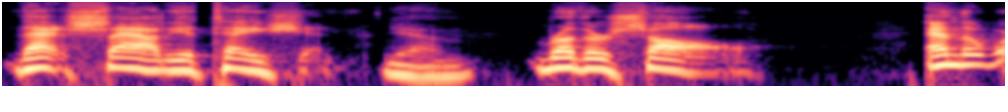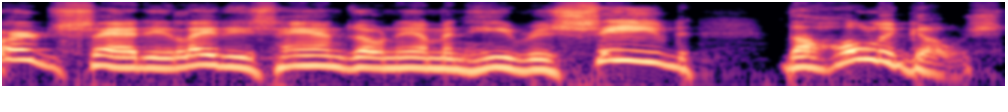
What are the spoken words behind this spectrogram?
that salutation. Yeah. Brother Saul. And the word said he laid his hands on him and he received the Holy Ghost,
